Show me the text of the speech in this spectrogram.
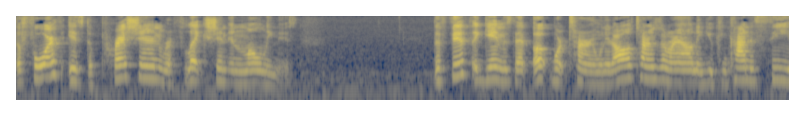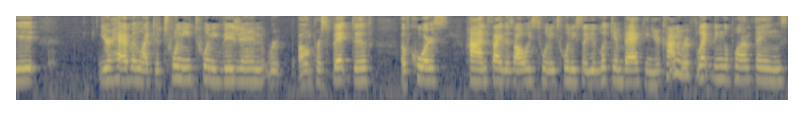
The fourth is depression, reflection, and loneliness. The fifth, again, is that upward turn when it all turns around and you can kind of see it. You're having like your 2020 vision um, perspective. Of course, hindsight is always 2020 so you're looking back and you're kind of reflecting upon things.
